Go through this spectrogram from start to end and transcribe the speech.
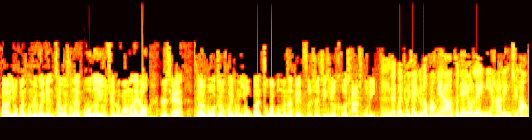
呃，有关通知规定，教科书内不得有宣传广告内容。日前，教育部正会同有关主管部门呢，对此事进行核查处理。嗯，来关注一下娱乐方面啊。昨天由雷尼哈林执导，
